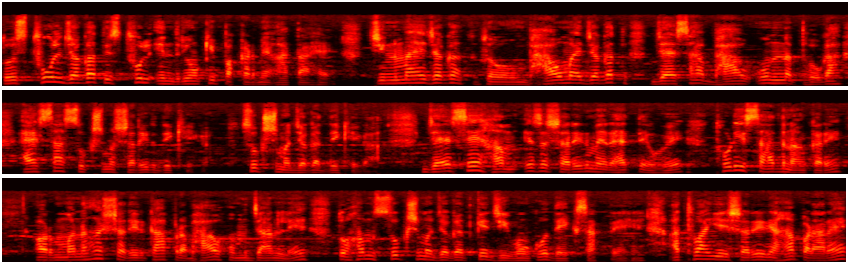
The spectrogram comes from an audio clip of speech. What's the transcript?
तो स्थूल जगत, स्थूल इंद्रियों की पकड़ में आता है। चिन्मय जगत तो भावमय जगत, जैसा भाव उन्नत होगा, ऐसा सूक्ष्म शरीर दिखेगा। सूक्ष्म जगत दिखेगा। जैसे हम इस शरीर में रहते हुए थोड़ी साधना करें और मन शरीर का प्रभाव हम जान लें तो हम सूक्ष्म जगत के जीवों को देख सकते हैं। अथवा ये शरीर यहाँ पड़ा रहे,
